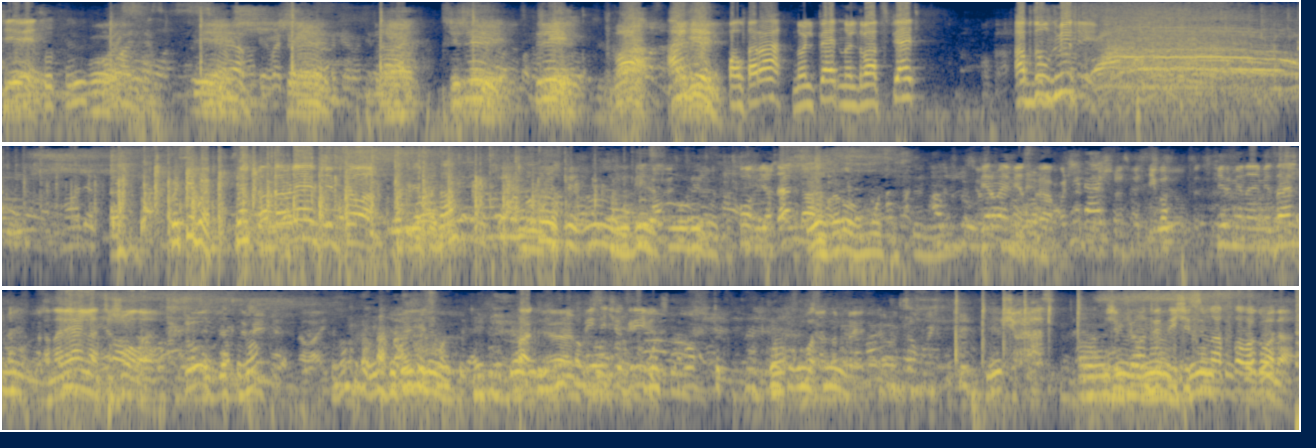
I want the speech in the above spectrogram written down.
девять, восемь, семь, шесть, пять, четыре, три, два, один. Полтора, ноль пять, ноль двадцать пять. Абдул Дмитрий. Спасибо. Поздравляем чемпион. Интересно, да? Здорово, мощно. Первое место. большое спасибо. Фирменная медаль. Она реально тяжелая. Так, э, тысяча гривен. Вот она. Еще раз. Чемпион 2017 года.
